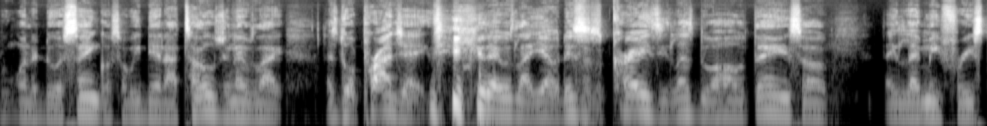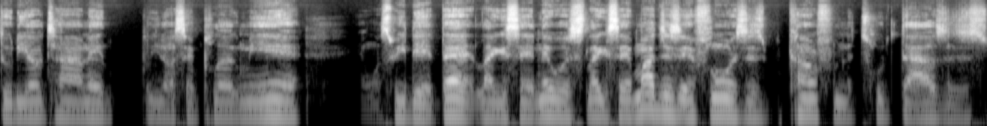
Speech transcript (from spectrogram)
"We want to do a single," so we did. I told you, and they was like, "Let's do a project." they was like, "Yo, this is crazy. Let's do a whole thing." So they let me free studio time. They you know say plug me in. And once we did that, like I said, and it was like I said, my just influences come from the 2000s,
